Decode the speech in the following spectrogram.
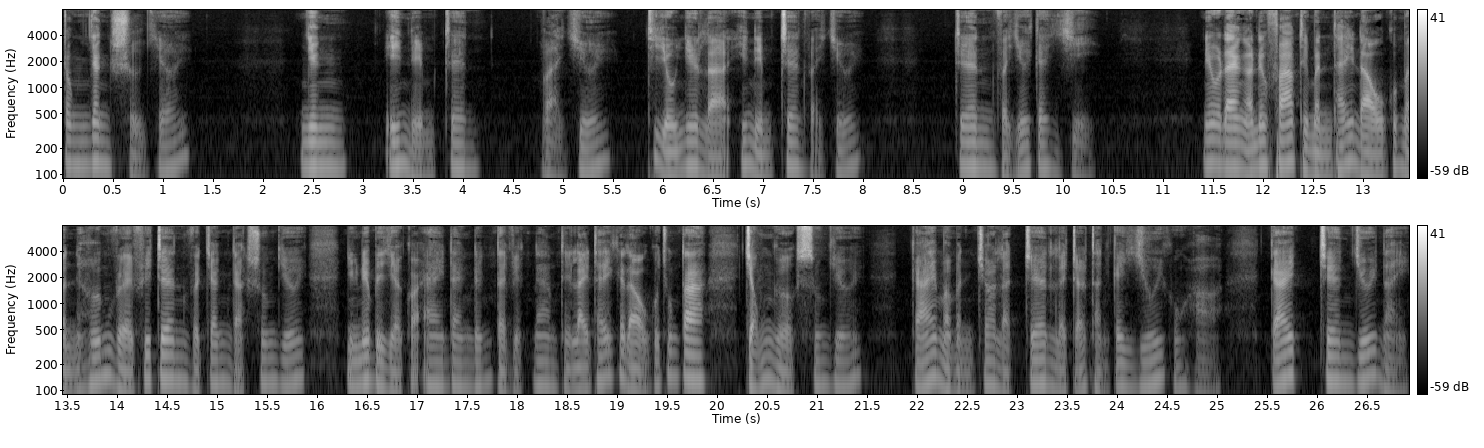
trong nhân sự giới. Nhưng ý niệm trên và dưới, thí dụ như là ý niệm trên và dưới, trên và dưới cái gì? Nếu đang ở nước Pháp thì mình thấy đầu của mình hướng về phía trên và chân đặt xuống dưới. Nhưng nếu bây giờ có ai đang đứng tại Việt Nam thì lại thấy cái đầu của chúng ta chống ngược xuống dưới. Cái mà mình cho là trên lại trở thành cái dưới của họ. Cái trên dưới này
